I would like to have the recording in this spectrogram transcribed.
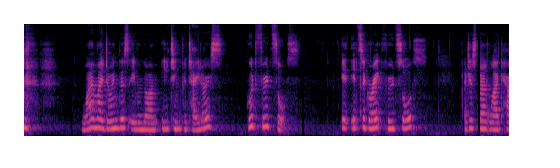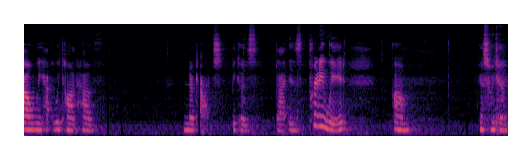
Why am I doing this even though I'm eating potatoes? Good food source. It, it's a great food source. I just don't like how we we can't have no carrots because that is pretty weird. Um, I guess we can.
